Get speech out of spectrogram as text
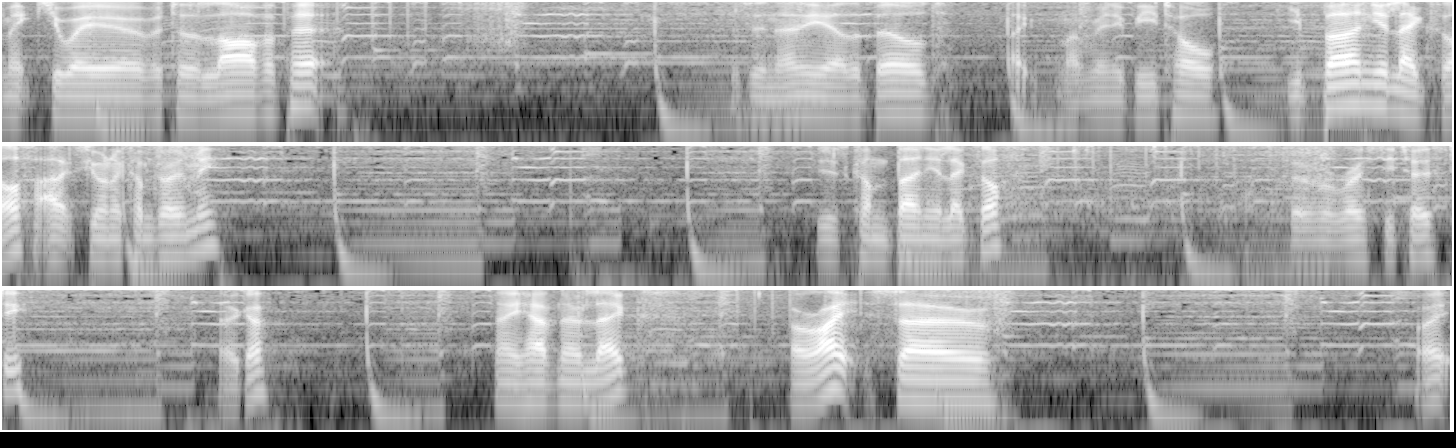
make your way over to the lava pit, as in any other build, like my mini VTOL, you burn your legs off. Alex, you want to come join me? You just come burn your legs off. Bit of a roasty toasty. There we go. Now you have no legs. Alright, so... Wait.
